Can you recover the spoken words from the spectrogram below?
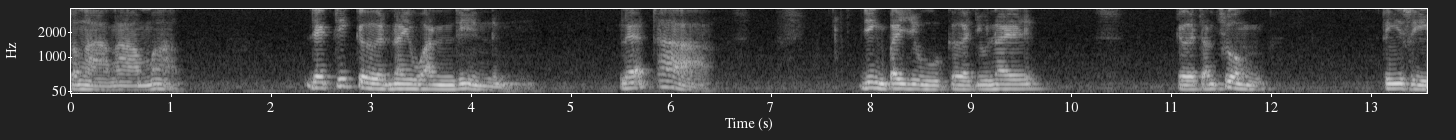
สง่างามมาก เด็กที่เกิดในวันที่หนึ่ง และถ้ายิ่งไปอยู่เกิดอยู่ใน เกิดตอนช่วงตีสี่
